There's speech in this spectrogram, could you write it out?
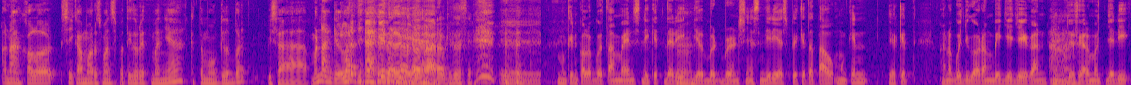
nah kalau si Kamaru Usman seperti itu ritmenya ketemu Gilbert bisa menang Gilbertnya gitu Gua berharap gitu sih Mungkin kalau gue tambahin sedikit dari Hmm. Gilbert Burns-nya sendiri ya supaya kita tahu mungkin ya kit, karena gue juga orang BJJ kan Hmm. terus segala macam. jadi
